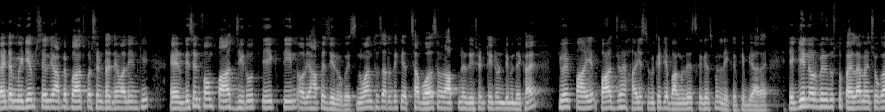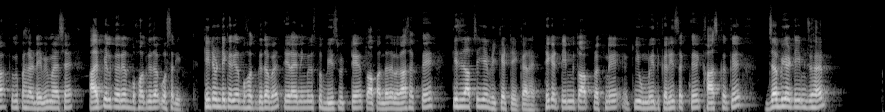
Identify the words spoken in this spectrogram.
राइट मीडियम सेल यहाँ पे पाँच परसेंट रहने वाली इनकी। एंड रिसेंट फॉर्म पाँच, ज़ीरो, एक, तीन और यहाँ पे ज़ीरो गई। नुमान तो सारा देखिए अच्छा बॉल्स और आपने रिसेंट टी ट्वेंटी में देखा है कि भाई पाँच जो है हाईएस्ट विकेट ये बांग्लादेश के केस में लेकर के भी आ रहा है। अगेन और मेरे दोस्तों, पहला मैच होगा, क्योंकि पहला डेबी मैच है। आईपीएल करियर बहुत गजब वो सॉरी टी करियर बहुत गजब है। तेरह इनिंग में दोस्तों बीस विकेट हैं तो आप अंदाज़ा लगा सकते हैं किस हिसाब से ये विकेट टेकर है। ठीक है टीम में तो आप रखने की उम्मीद कर ही सकते हैं, खास करके जब ये टीम जो है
